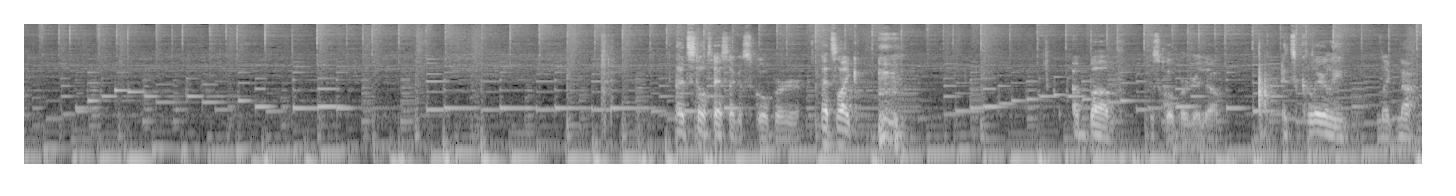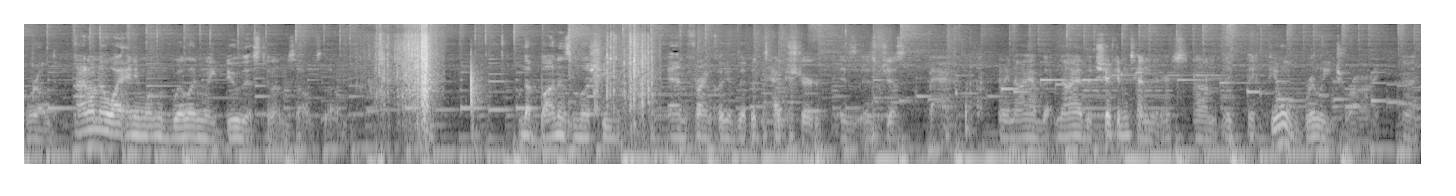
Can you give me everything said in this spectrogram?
It still tastes like a school burger. It's like above the school burger though. It's clearly like not grilled. I don't know why anyone would willingly do this to themselves though. The bun is mushy, and frankly, the, the texture is, is just bad. I mean, I have the now I have the chicken tenders. Um, they, they feel really dry. Uh,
